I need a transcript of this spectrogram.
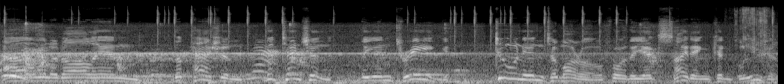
How will it all end? The passion, the tension, the intrigue. Tune in tomorrow for the exciting conclusion.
